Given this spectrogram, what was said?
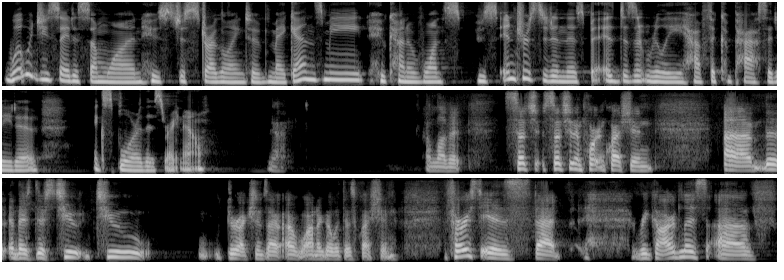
what would you say to someone who's just struggling to make ends meet who kind of wants who's interested in this but it doesn't really have the capacity to explore this right now? Yeah. I love it. Such such an important question. Um, and there's there's two two directions I, I want to go with this question. First is that regardless of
